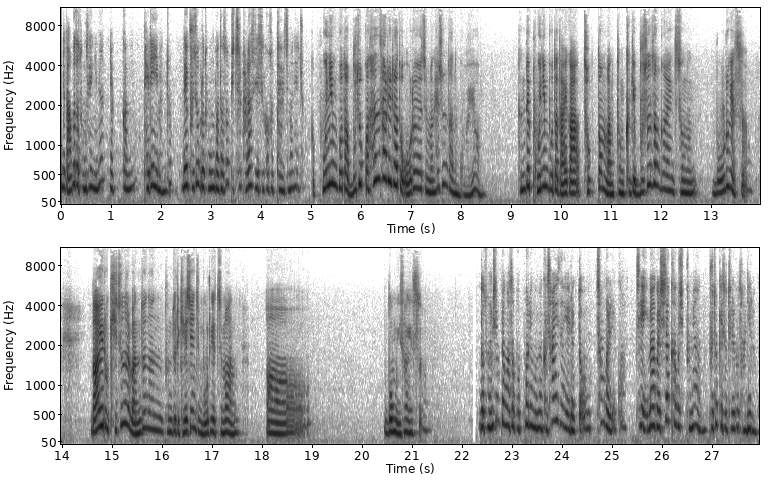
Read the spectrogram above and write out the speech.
근데 나보다 동생이면 약간 대리인 만족? 내 부족으로 도움받아서 빛을 발할 수 있을 것 같아야지만 해줘. 그러니까 본인보다 무조건 한 살이라도 어려야지만 해준다는 거예요. 근데 본인보다 나이가 적던 많던 그게 무슨 상관인지 저는 모르겠어요. 나이로 기준을 만드는 분들이 계시는지 모르겠지만, 아, 너무 이상했어요. 너 정신병 와서 버퍼링 오면 그 사이사이에 렉도 엄청 걸릴 거야. 제 이막을 시작하고 싶으면 부족해서 들고 다니라고.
